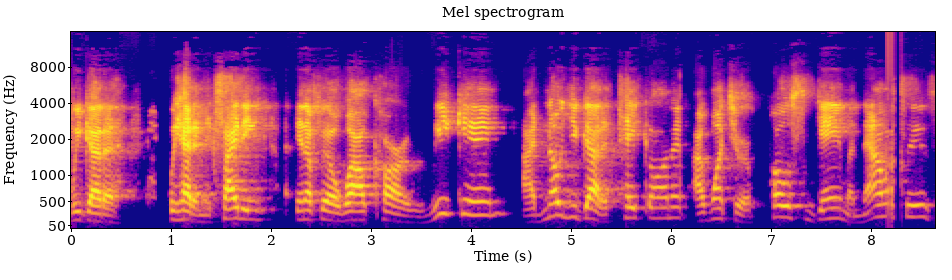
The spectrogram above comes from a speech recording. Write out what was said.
We got a we had an exciting NFL Wild Card Weekend. I know you got a take on it. I want your post game analysis.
